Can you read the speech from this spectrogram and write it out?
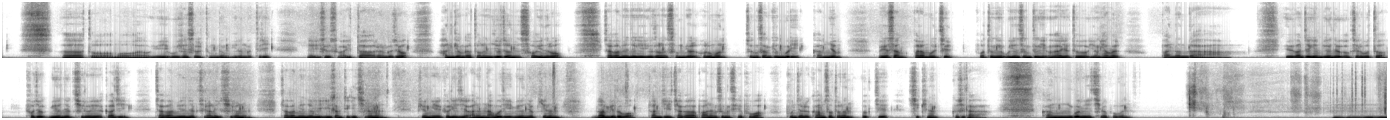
어, 또뭐 위해설 등등 이런 것들이 예, 있을 수가 있다라는 거죠. 환경과 또는 유전 소인으로 자가 면역의 유도는 성별, 호르몬, 정상 균물이, 감염, 외상, 발암물질, 보통의 우연성 등에 의하여 더 영향을 받는다. 일반적인 면역 억제로부터 표적 면역 치료에까지 자가 면역 질환의 치료는 자가 면역의 이상적인 치료는 병에 걸리지 않은 나머지 면역 기는 남겨두고 단지 자가 반응성 세포와 분자를 감소 또는 억제 시키는 것이다. 강범위 치료법은 음.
